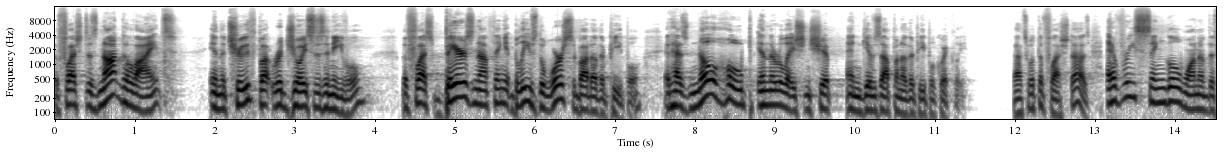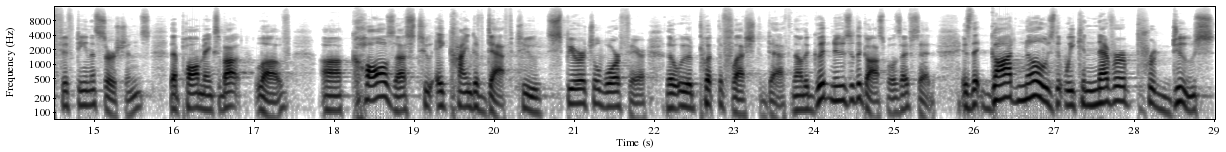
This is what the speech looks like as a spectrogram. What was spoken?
The flesh does not delight in the truth, but rejoices in evil. The flesh bears nothing, it believes the worst about other people. It has no hope in the relationship and gives up on other people quickly. That's what the flesh does. Every single one of the 15 assertions that Paul makes about love uh, calls us to a kind of death, to spiritual warfare, that we would put the flesh to death. Now, the good news of the gospel, as I've said, is that God knows that we can never produce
